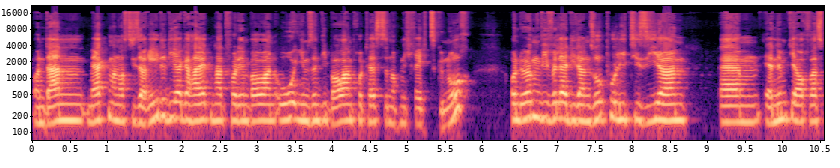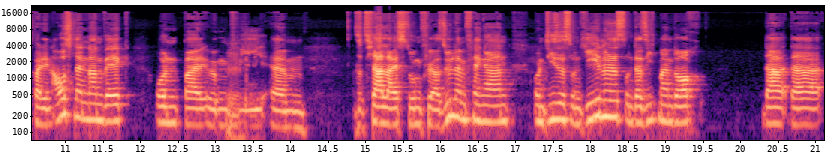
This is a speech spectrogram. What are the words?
Und dann merkt man aus dieser Rede, die er gehalten hat vor den Bauern, oh, ihm sind die Bauernproteste noch nicht rechts genug. Und irgendwie will er die dann so politisieren. Ähm, er nimmt ja auch was bei den Ausländern weg und bei irgendwie ähm, Sozialleistungen für Asylempfängern und dieses und jenes. Und da sieht man doch, da, da,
